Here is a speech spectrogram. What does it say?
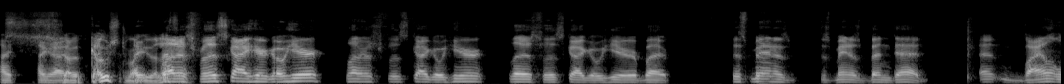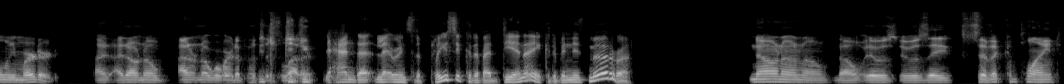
I, I got So Ghost like, you a letter. letters for this guy here go here, letters for this guy go here, letters for this guy go here. But this man is this man has been dead and violently murdered. I, I don't know. I don't know where to put Did, this you- did letter. you hand that letter into the police? It could have had DNA. It could have been his murderer. No, no, no, no. It was it was a civic complaint.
